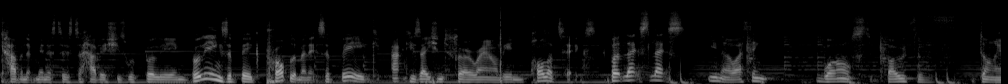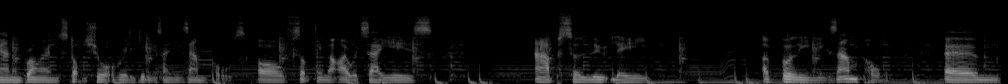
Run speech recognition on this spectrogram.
cabinet ministers to have issues with bullying. Bullying's a big problem, and it's a big accusation to throw around in politics. But let's let's you know, I think whilst both of Diane and Brian stopped short of really giving us any examples of something that I would say is absolutely a bullying example. Um,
